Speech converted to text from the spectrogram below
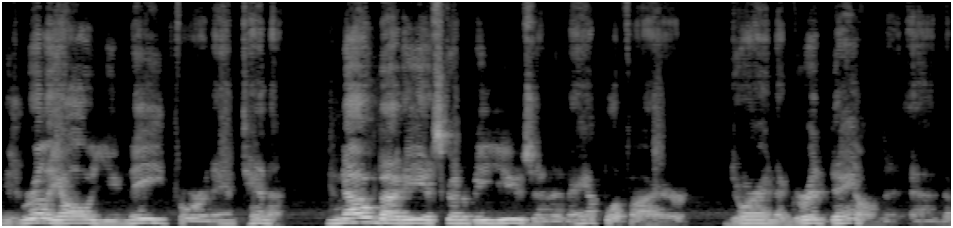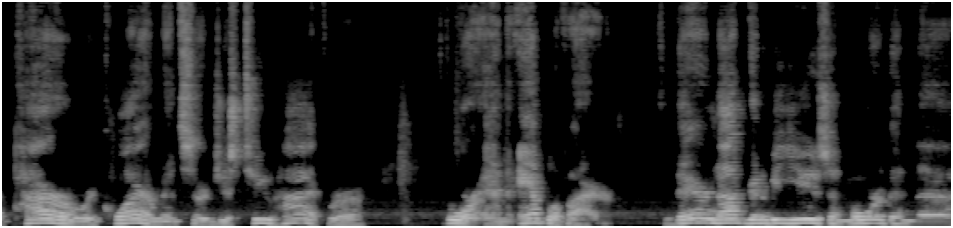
is really all you need for an antenna. Nobody is going to be using an amplifier during a grid down. Uh, the power requirements are just too high for, for an amplifier they're not going to be using more than uh,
